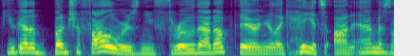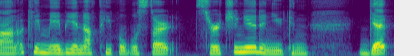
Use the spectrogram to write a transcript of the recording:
if you got a bunch of followers and you throw that up there and you're like, "Hey, it's on Amazon." Okay, maybe enough people will start searching it and you can get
